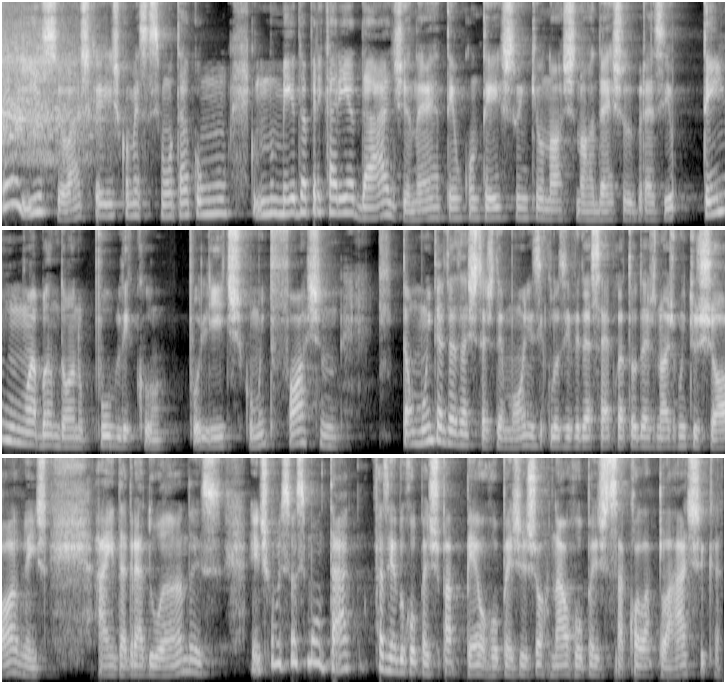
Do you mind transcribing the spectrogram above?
É isso, eu acho que a gente começa a se montar com, no meio da precariedade, né? Tem um contexto em que o norte e nordeste do Brasil tem um abandono público, político muito forte. Então, muitas das estas demônios, inclusive dessa época, todas nós muito jovens, ainda graduandas, a gente começou a se montar fazendo roupas de papel, roupas de jornal, roupas de sacola plástica.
